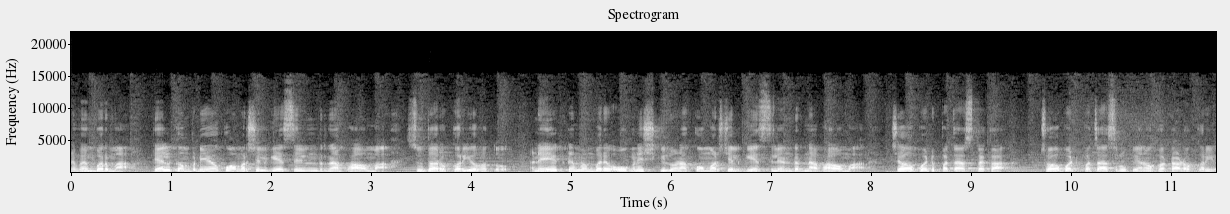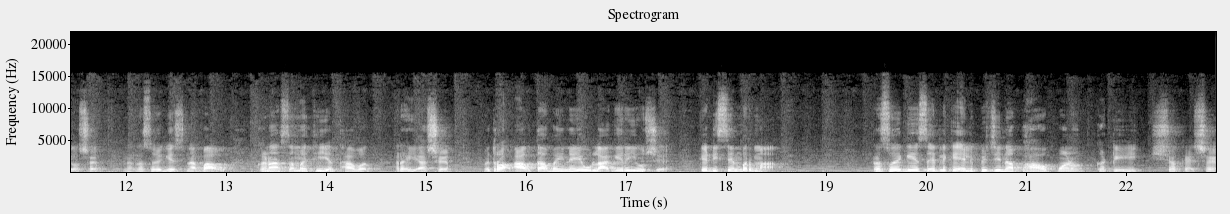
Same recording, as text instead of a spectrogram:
નવેમ્બરમાં તેલ કંપનીઓ કોમર્શિયલ ગેસ સિલિન્ડરના ભાવમાં સુધારો કર્યો હતો અને એક નવેમ્બરે ઓગણીસ કિલોના કોમર્શિયલ ગેસ સિલિન્ડરના ભાવમાં છ પોઈન્ટ પચાસ ટકા, છ પોઈન્ટ પચાસ રૂપિયાનો ઘટાડો કર્યો છે અને રસોઈ ગેસના ભાવ ઘણા સમયથી યથાવત રહ્યા છે. મિત્રો, આવતા મહિને એવું લાગી રહ્યું છે કે ડિસેમ્બરમાં રસોઈ ગેસ એટલે કે એલપીજીના ભાવ પણ ઘટી શકે છે.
